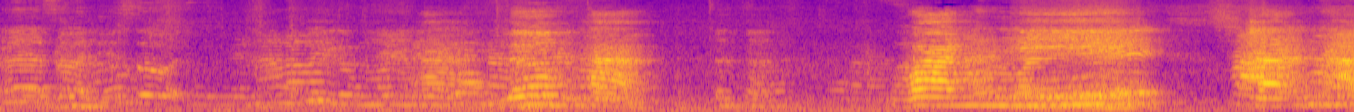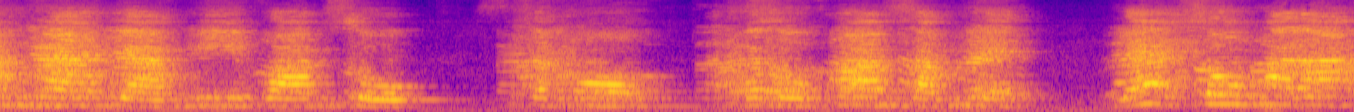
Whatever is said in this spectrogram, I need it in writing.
เออส่วนที่สุด เริ่มค่ะ วันนี้ ฉันทำงานอย่างมีความสุข สงบประสบความสำเร็จ และทรงพลัง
